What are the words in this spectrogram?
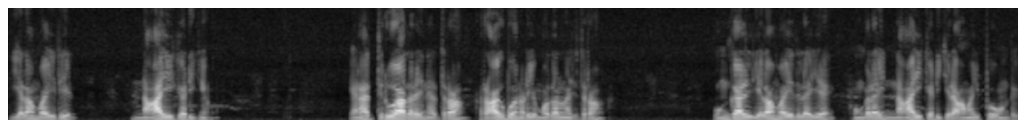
இளம் வயதில் நாய் கடிக்கும். ஏன்னா திருவாதிரை நட்சத்திரம் ராகுபவனுடைய முதல் நட்சத்திரம். உங்கள் இளம் வயதிலேயே உங்களை நாய் கடிக்கிற அமைப்பு உண்டு.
